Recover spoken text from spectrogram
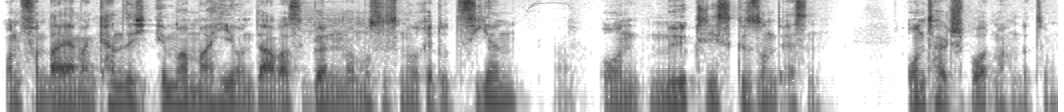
Und von daher, man kann sich immer mal hier und da was gönnen. Man muss es nur reduzieren ja. und möglichst gesund essen. Und halt Sport machen dazu.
